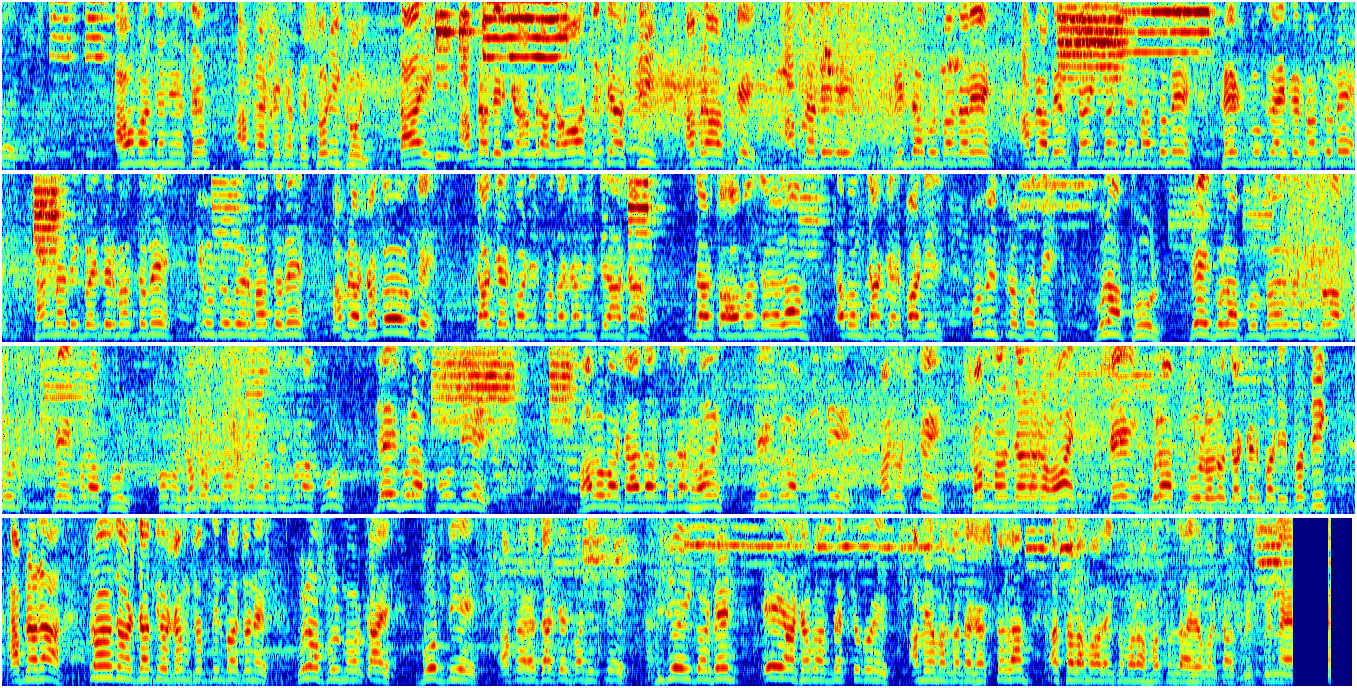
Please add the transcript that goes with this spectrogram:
আহ্বান জানিয়েছেন, আমরা সেটাতে শরিক হই। তাই আপনাদেরকে আমরা দাওয়াত দিতে আসছি। আমরা আজকে আপনাদের এই মির্জাপুর বাজারে আমরা ব্যবসায়িক বাইকের মাধ্যমে ফেসবুক লাইভের মাধ্যমে, সাংবাদিক ভাইদের মাধ্যমে ইউটিউবের মাধ্যমে আমরা সকলকে জাকের পার্টির পতাকার নিচে আসার উদারত আহ্বান জানালাম এবং জাকের পার্টির পবিত্র প্রতীক গোলাপ ফুল, যেই গোলাপ ফুল, দয়াল নবীর গোলাপ ফুল, যেই গোলাপ ফুল সমস্ত অন্যান্যদের গোলাপ ফুল, যেই গোলাপ ফুল দিয়ে ভালোবাসা আদান প্রদান হয়, যেই গোলাপ ফুল দিয়ে মানুষকে সম্মান জানানো হয়, সেই গোলাপ ফুল হলো জাকের পার্টির প্রতীক। আপনারা ত্রয়োদশ জাতীয় সংসদ নির্বাচনে গোলাপ ফুল মরকায় ভোট দিয়ে আপনারা জাকের পার্টিকে বিজয়ী করবেন, এই আশাবাদ ব্যক্ত করে আমি আমার কথা শেষ করলাম। আসসালামু আলাইকুম রহমতুল্লাহ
